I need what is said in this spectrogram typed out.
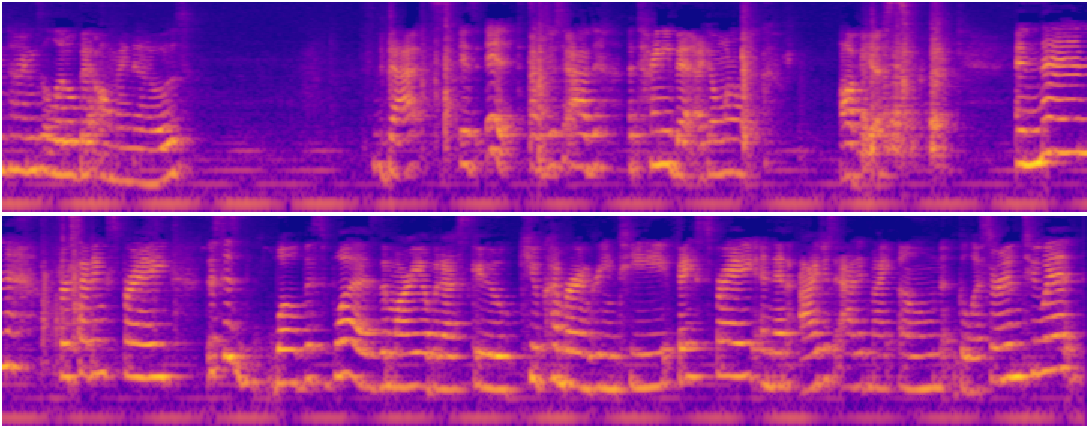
Sometimes a little bit on my nose. That is it. I just add a tiny bit. I don't want to look obvious. And then for setting spray, this is, well, this was the Mario Badescu Cucumber and Green Tea face spray. And then I just added my own glycerin to it.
